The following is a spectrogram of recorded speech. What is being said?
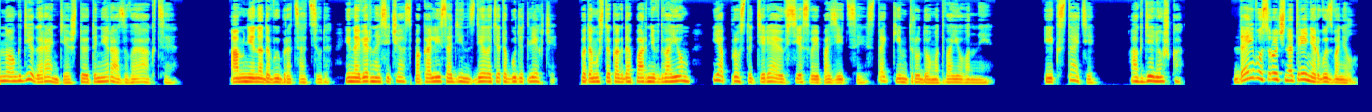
Но где гарантия, что это не разовая акция? А мне надо выбраться отсюда. И, наверное, сейчас, пока Лис один, сделать это будет легче. Потому что, когда парни вдвоем, я просто теряю все свои позиции, с таким трудом отвоеванные. И, кстати, а где Лёшка? Да его срочно тренер вызвонил,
